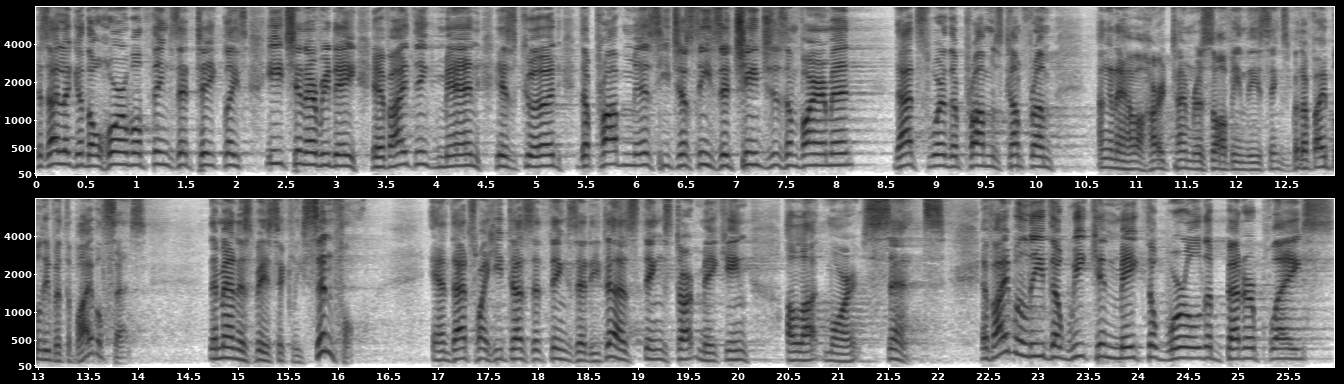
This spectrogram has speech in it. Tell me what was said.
as I look at the horrible things that take place each and every day, if I think man is good, the problem is he just needs to change his environment. That's where the problems come from. I'm going to have a hard time resolving these things. But if I believe what the Bible says, the man is basically sinful. And that's why he does the things that he does. Things start making a lot more sense. If I believe that we can make the world a better place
